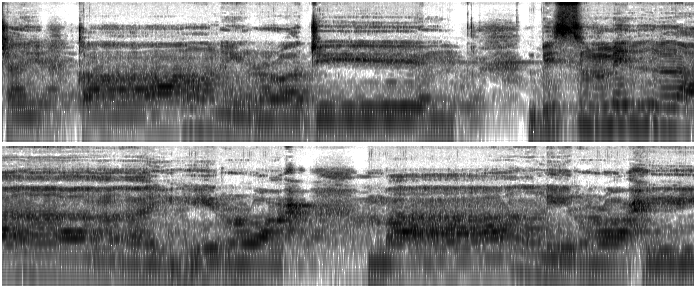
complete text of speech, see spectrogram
শাইতানির রাজিম। بسم الله الرحمن الرحيم.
